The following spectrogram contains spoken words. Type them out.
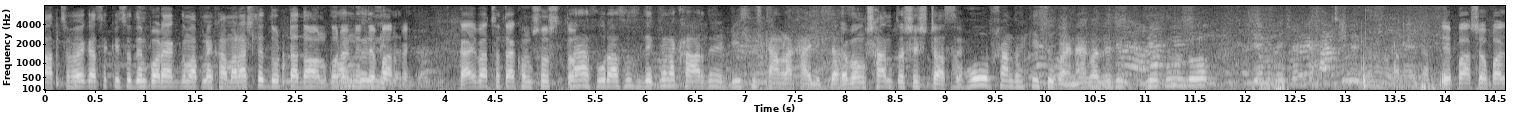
বাচ্চা হয়ে গেছে কিছুদিন পরে একদম আপনি খামার আসলে দুধটা দহন করে নিতে পারবে গাই বাচ্চা তো এখন সুস্থ। না পুরো আসুস দেখতে না খাওয়ার জন্য ডিশ মিশ কামড়া খাই লিখতে এবং শান্ত শিষ্ট আছে। খুব শান্ত কিছু করে না। যে কোনো লোক এ পাশ ও পাশ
